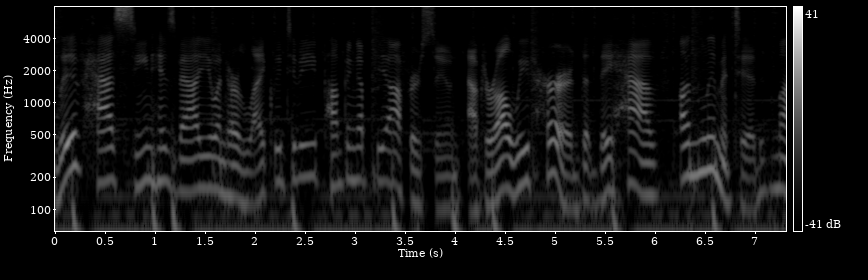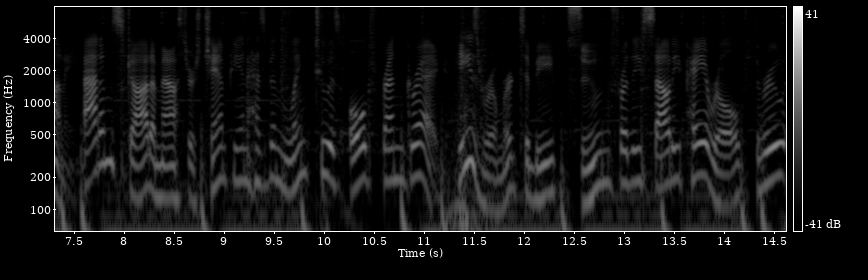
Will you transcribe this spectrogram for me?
LIV has seen his value and are likely to be pumping up the offers soon. After all, we've heard that they have unlimited money. Adam Scott, a Masters champion, has been linked to his old friend Greg. He's rumored to be soon for the Saudi payroll through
